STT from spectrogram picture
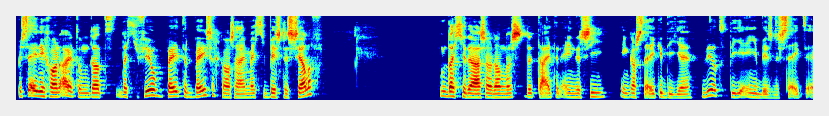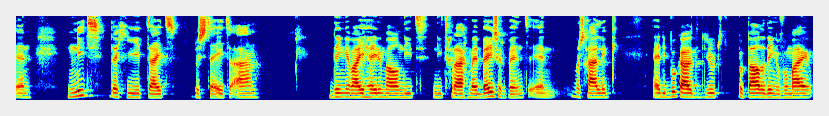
Besteed die gewoon uit, omdat dat je veel beter bezig kan zijn met je business zelf. Omdat je daar zo dan dus de tijd en energie in kan steken die je wilt, die je in je business steekt. En niet dat je je tijd besteed aan dingen waar je helemaal niet, niet graag mee bezig bent. En waarschijnlijk, hè, die boekhouder die doet bepaalde dingen voor mij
